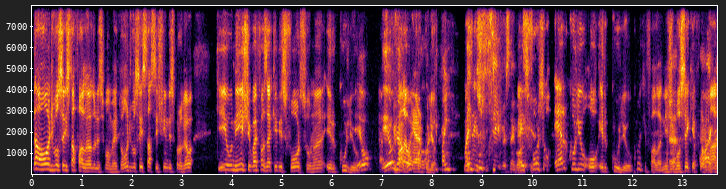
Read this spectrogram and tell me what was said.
da onde você está falando nesse momento, onde você está assistindo esse programa. Que o Nishi vai fazer aquele esforço, né? Hercúleo. Eu, eu já fala vou Hércules. que tá, Mas tá impossível esse É negócio. esforço Hércules ou Hercúleo? Como é que fala, Nishi? É? Você que é Ai, formado. hein?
